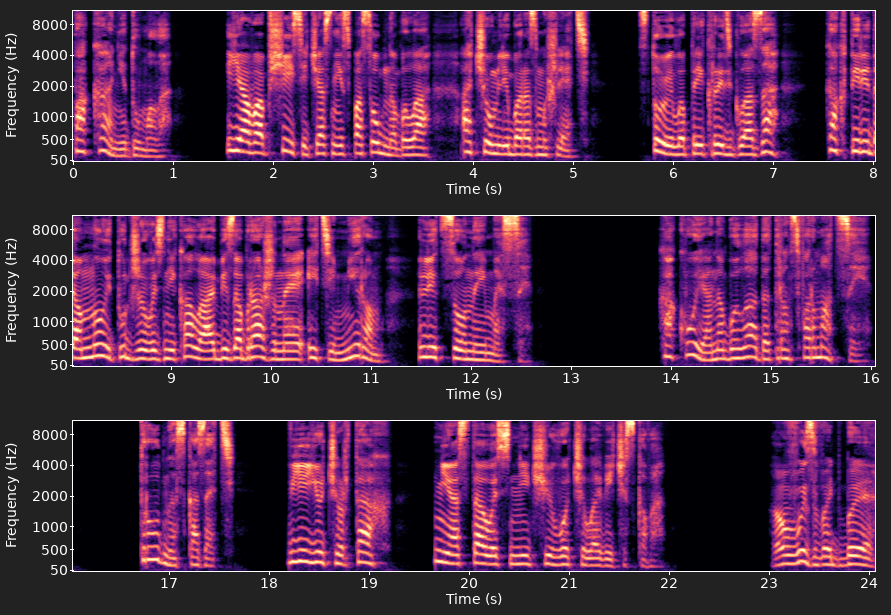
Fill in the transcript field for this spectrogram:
Пока не думала. Я вообще сейчас не способна была о чем либо размышлять. Стоило прикрыть глаза, как передо мной тут же возникало обезображенное этим миром лицо Неймессы. Какой она была до трансформации? Трудно сказать в ее чертах не осталось ничего человеческого. «Вызвать бы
